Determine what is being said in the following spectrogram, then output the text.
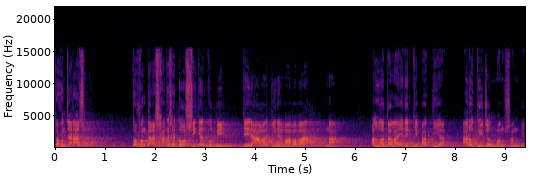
তখন যারা তখন তারা সাথে সাথে অস্বীকার করবে যে এরা আমার কি না, মা বাবা? না। আল্লাহ তালা এদেরকে বাদ দিয়া আরও দুইজন মানুষ আনবে।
